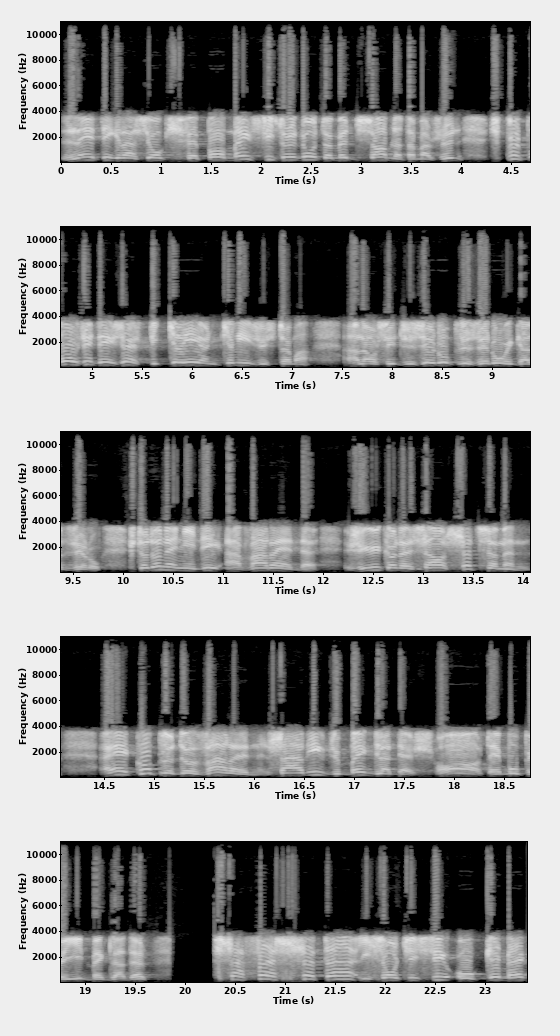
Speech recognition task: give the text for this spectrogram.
l'intégration qui se fait pas, même si Trudeau te met du sable dans ta machine, peux poser des gestes et créer une crise justement. Alors c'est du zéro plus zéro égale zéro. Je te donne une idée, à Varennes, j'ai eu connaissance cette semaine, un couple de Varennes, ça arrive du Bangladesh. Oh, c'est un beau pays de Bangladesh. Ça fait sept ans, ils sont ici au Québec.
